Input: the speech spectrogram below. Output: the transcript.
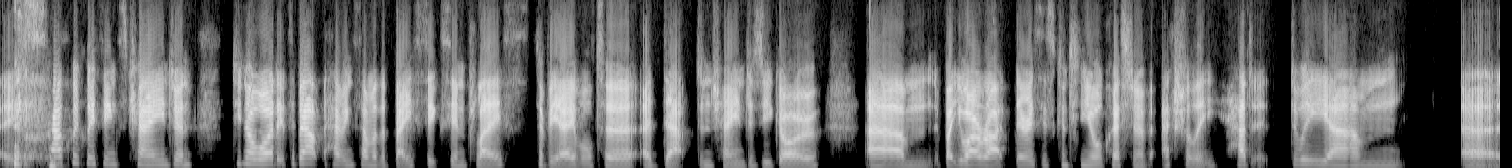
eh, how quickly things change and do you know what? It's about having some of the basics in place to be able to adapt and change as you go. Um, but you are right there is this continual question of actually how do, do we um, uh,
